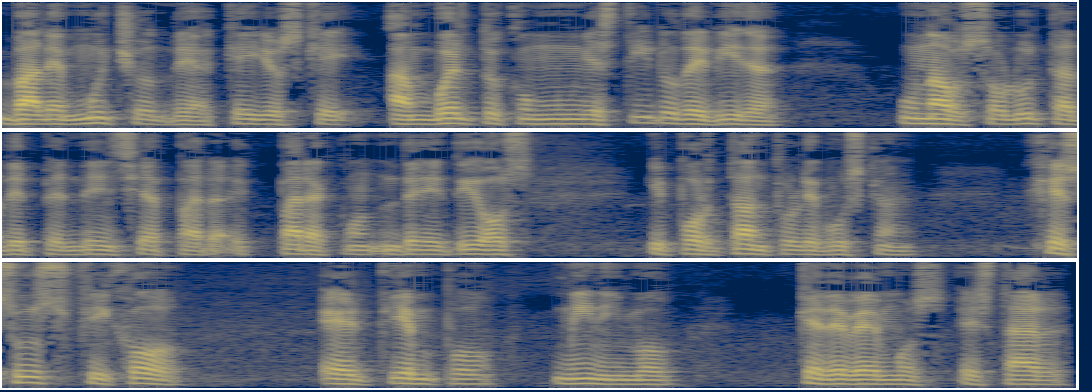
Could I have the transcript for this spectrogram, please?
vale mucho de aquellos que han vuelto como un estilo de vida una absoluta dependencia para, para de Dios y por tanto le buscan. Jesús fijó el tiempo mínimo que debemos estar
